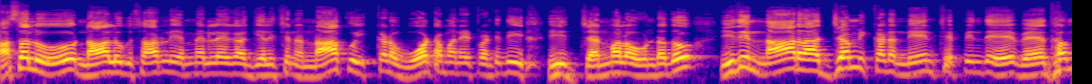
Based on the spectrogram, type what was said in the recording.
అసలు నాలుగు సార్లు ఎమ్మెల్యేగా గెలిచిన నాకు ఇక్కడ ఓటం అనేటువంటిది ఈ జన్మలో ఉండదు. ఇది నా రాజ్యం. ఇక్కడ నేను చెప్పిందే వేదం.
